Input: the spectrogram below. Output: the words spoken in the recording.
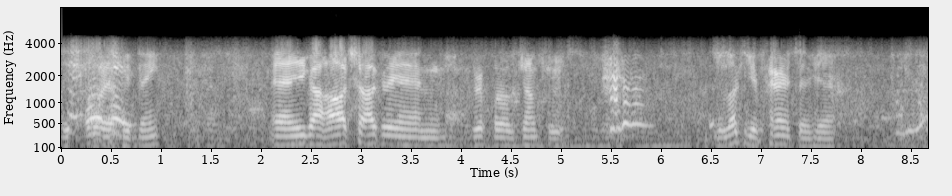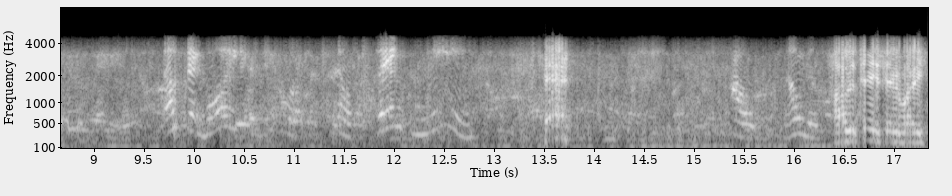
destroy everything. And you got all chocolate and grip of junk food. You're lucky your parents in here. Big boy. No, thank me. Ow, oh, no, no. How's it taste, everybody?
